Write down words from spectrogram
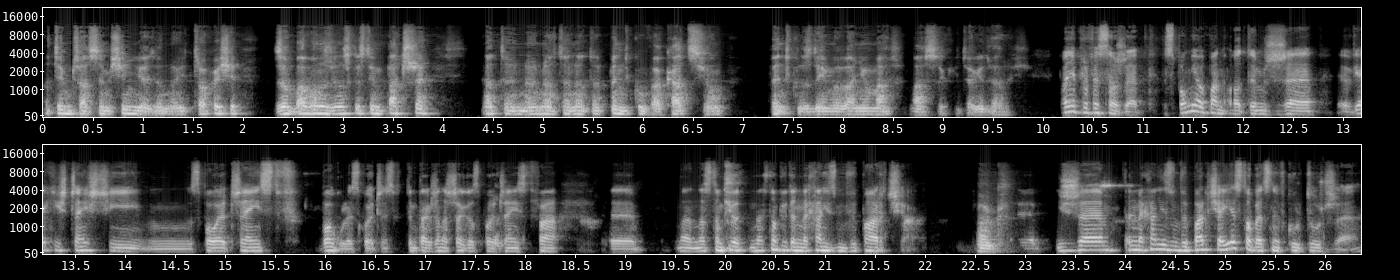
A tymczasem się nie da. No i trochę się z obawą w związku z tym patrzę na ten, na ten, na ten pędku wakacją, pędku zdejmowaniu mas, masek i tak dalej. Panie profesorze, wspomniał Pan o tym, że w jakiejś części mm, społeczeństw, w ogóle społeczeństw, w tym także naszego społeczeństwa, y, nastąpił, nastąpił ten mechanizm wyparcia. Tak. I że ten mechanizm wyparcia jest obecny w kulturze,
